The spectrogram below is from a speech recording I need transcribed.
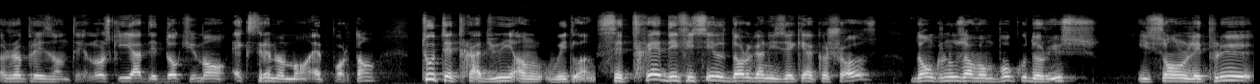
représentées. Lorsqu'il y a des documents extrêmement importants, tout est traduit en huit langues. C'est très difficile d'organiser quelque chose. Donc nous avons beaucoup de Russes. Ils sont les plus,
